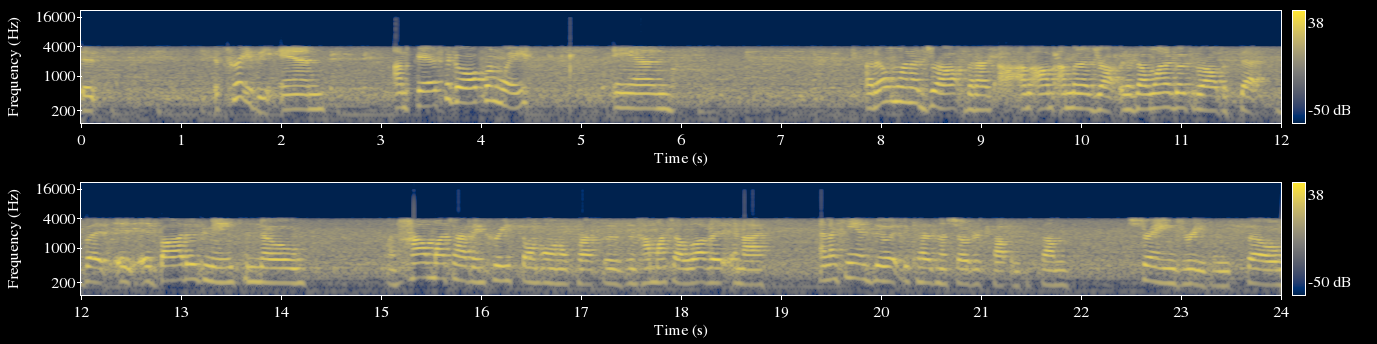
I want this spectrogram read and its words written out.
it. It's, crazy. And I'm scared to go up on weight. And I don't want to drop, but I, I'm, I'm, I'm going to drop because I want to go through all the steps. But it, it bothers me to know on how much I've increased on Arnold presses and how much I love it. And I, and I can't do it because my shoulder's popping for some strange reason. So,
